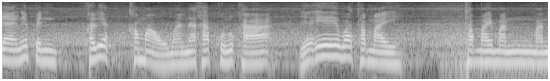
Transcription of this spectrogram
แดงๆนี่เป็นเขาเรียกเขม่ามันนะครับ คุณลูกค้า เดี๋ยวเอ๊ว่าทำไม ทำไมมันมัน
